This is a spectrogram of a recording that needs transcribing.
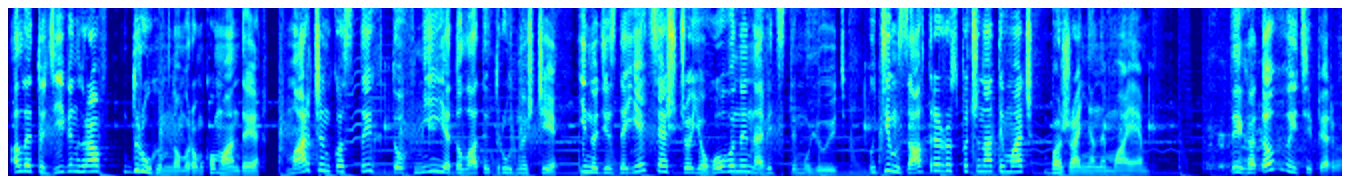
але тоді він грав другим номером команди. Марченко з тих, хто вміє долати труднощі. Іноді здається, що його вони навіть стимулюють. Утім, завтра розпочинати матч бажання немає. Ти готов вийти першим?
